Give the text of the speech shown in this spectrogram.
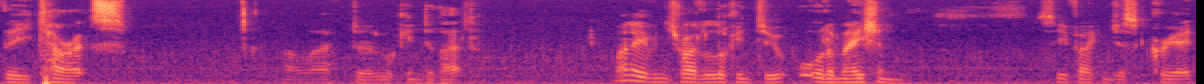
the turrets. I'll have to look into that. Might even try to look into automation. See if I can just create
